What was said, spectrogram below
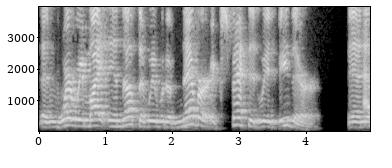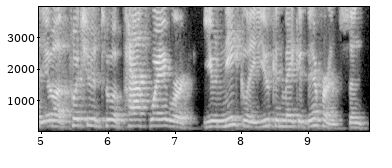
and where we might end up that we would have never expected we'd be there. And Absolutely. you know, it puts you into a pathway where uniquely you can make a difference. And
